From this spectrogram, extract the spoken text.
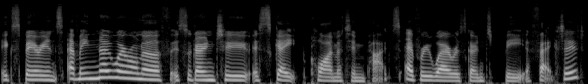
experience. I mean, nowhere on Earth is going to escape climate impacts. Everywhere is going to be affected.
